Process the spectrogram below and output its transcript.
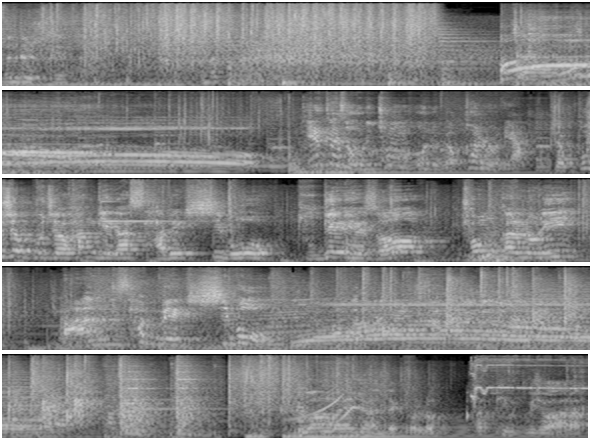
흔들어주세요 자 부셔부셔 한 개가 415 두 개 해서 총 칼로리 1315 와. 그거 한 번 해주면 안돼 그걸로? 팝핀 부셔 알아?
